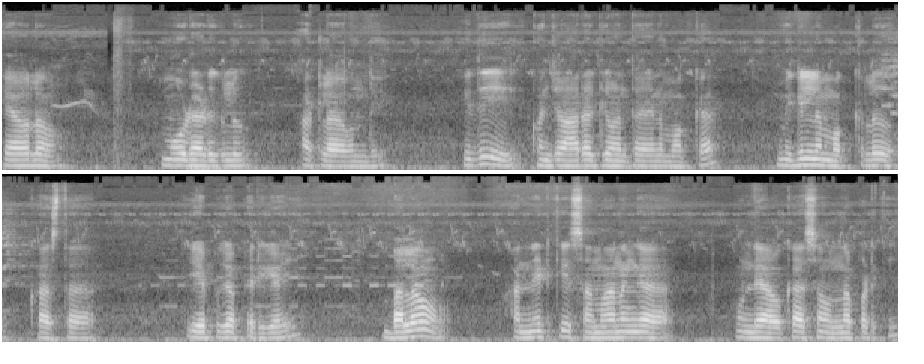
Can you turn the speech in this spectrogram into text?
కేవలం మూడు అడుగులు అట్లా ఉంది. ఇది కొంచెం ఆరోగ్యవంతమైన మొక్క. మిగిలిన మొక్కలు కాస్త ఏపుగా పెరిగాయి. బలం అన్నిటికీ సమానంగా ఉండే అవకాశం ఉన్నప్పటికీ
